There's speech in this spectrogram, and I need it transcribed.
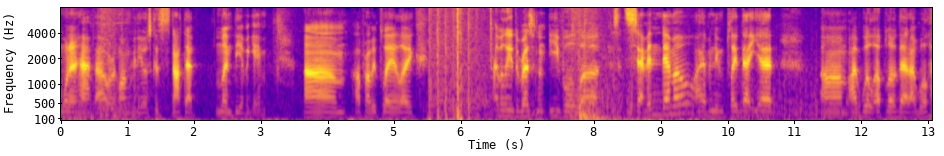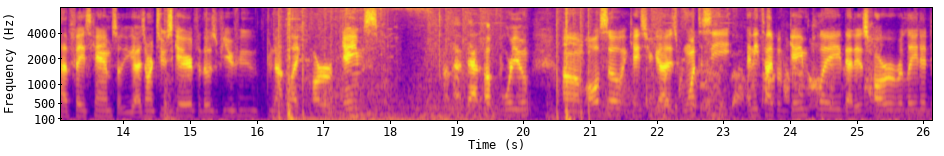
one and a half hour long videos because it's not that lengthy of a game. Um, I'll probably play like I believe the Resident Evil, uh, is it 7 demo? I haven't even played that yet. Um, I will upload that. I will have face cam, so you guys aren't too scared. For those of you who do not like horror games, I'll have that up for you. Um, also, in case you guys want to see any type of gameplay that is horror related,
